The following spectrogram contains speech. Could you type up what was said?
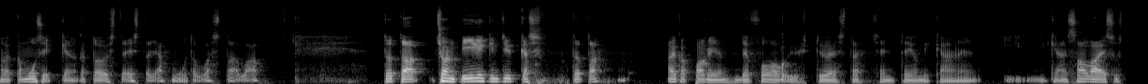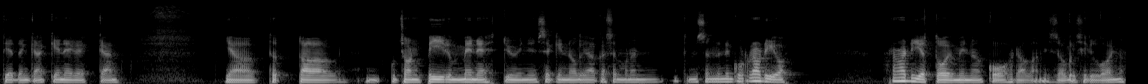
vaikka musiikki on aika toisteista ja muuta vastaavaa. Tota, John Peelekin tykkäsi tota, aika paljon The fall yhtyeestä se nyt ei ole mikään, mikään salaisuus tietenkään kenellekään. Ja tota, kun John Peel menehtyi, niin sekin oli aika semmoinen niin kuin radio, radiotoiminnan kohdalla, niin se oli silloin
